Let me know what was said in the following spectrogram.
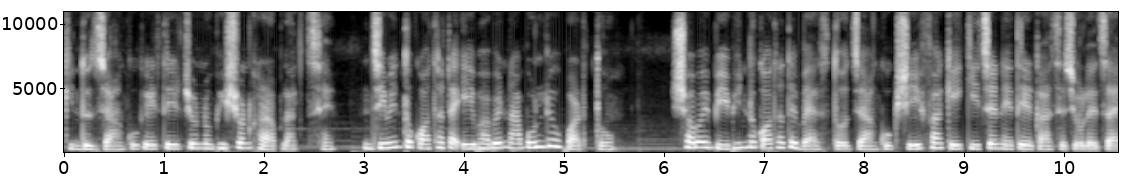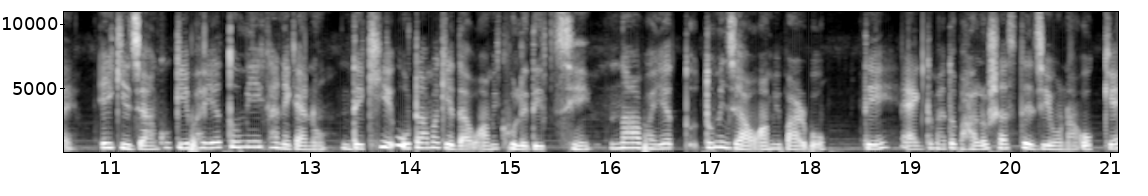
কিন্তু জাঙ্কুকের তের জন্য ভীষণ খারাপ লাগছে। জিমিন তো কথাটা এভাবে না বললেও পারতো। সবাই বিভিন্ন কথাতে ব্যস্ত, জাঙ্কুক সেই ফাঁকে কিচেনে তের কাছে চলে যায়। এই কি জাঙ্কু কি ভাইয়া, তুমি এখানে কেন? দেখি, ওটা আমাকে দাও, আমি খুলে দিচ্ছি। না ভাইয়া তুমি যাও, আমি পারব। তে একদম এত ভালো সাজতে যেও না, ওকে?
